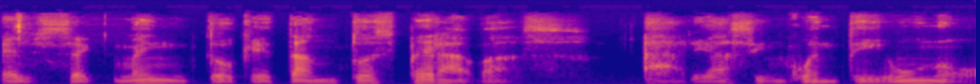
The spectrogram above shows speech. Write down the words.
el segmento que tanto esperabas. Área 51.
